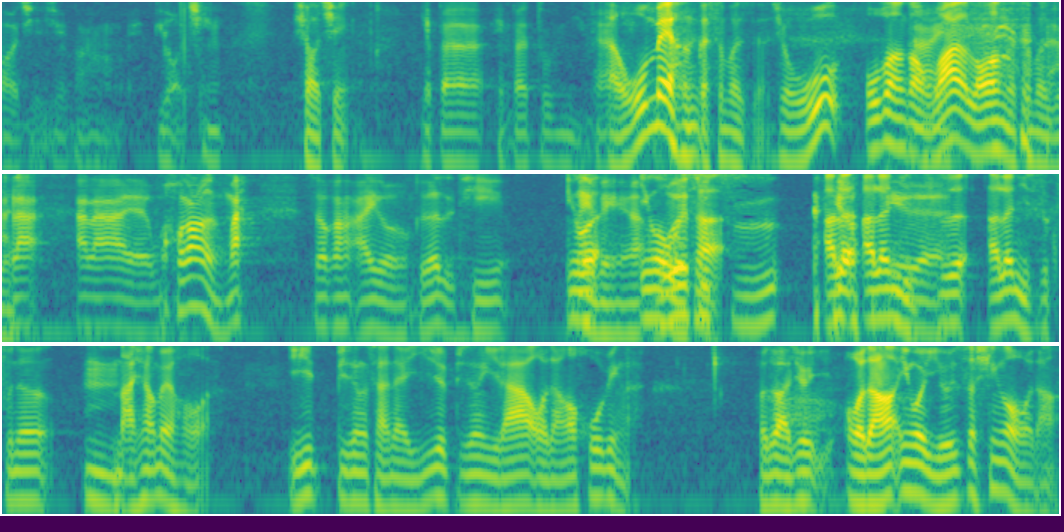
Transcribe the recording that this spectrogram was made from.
个学期就讲校庆，校庆。一百一百多年，反啊，正我蛮恨搿只物事，就我我帮侬讲，我也老恨搿只物阿，拉阿拉也勿好讲恨嘛，只好讲哎哟搿个事体因为因为为啥？阿拉 阿拉儿子阿拉儿子可能嗯。卖相蛮好个，伊变成啥呢？伊就变成伊拉学堂个花瓶了，晓得伐？就哦。学堂，因为有一只新个学堂，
